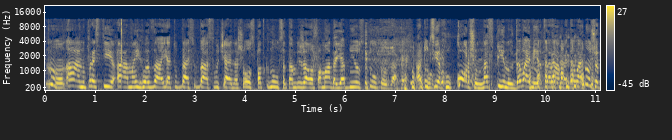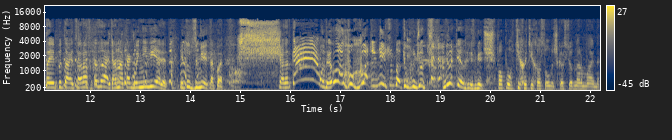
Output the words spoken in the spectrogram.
Ну, он, а, ну прости, а, мои глаза, я туда-сюда случайно шел, споткнулся, там лежала помада, я об нее туда. А тут сверху коршун на спину, давай меня царапай, давай. Ну, что-то ей пытается рассказать, она как бы не верит. И тут змей такой, она такая, «А!» вот, о, гад, иди сюда, ты идет, идет, змей, «Шш, пополз, тихо, тихо, солнышко, все нормально.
